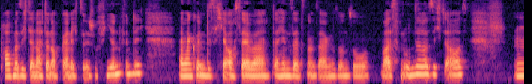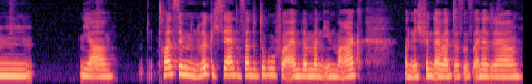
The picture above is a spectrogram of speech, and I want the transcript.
braucht man sich danach dann auch gar nicht zu echauffieren, finde ich. Weil man könnte sich ja auch selber da hinsetzen und sagen, so und so war es von unserer Sicht aus. Mm, ja, trotzdem ein wirklich sehr interessante Doku, vor allem wenn man ihn mag. Und ich finde einfach, das ist einer der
